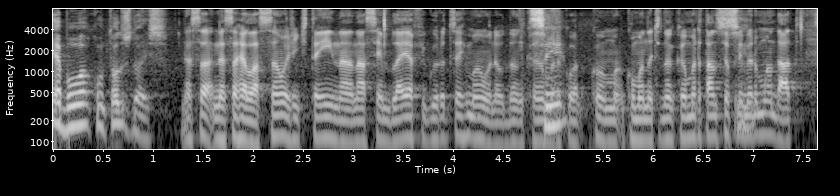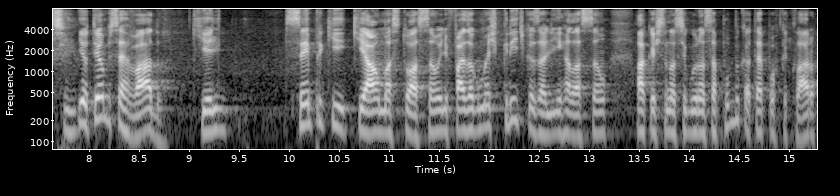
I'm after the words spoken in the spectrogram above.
é boa com todos dois. Nessa, nessa relação, a gente tem na, na Assembleia a figura do seu irmão, né? o Dan Câmara, com, comandante Dan Câmara, está no seu Sim. primeiro mandato. Sim. E eu tenho observado que ele, sempre que, que há uma situação, ele faz algumas críticas ali em relação à questão da segurança pública, até porque, claro,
